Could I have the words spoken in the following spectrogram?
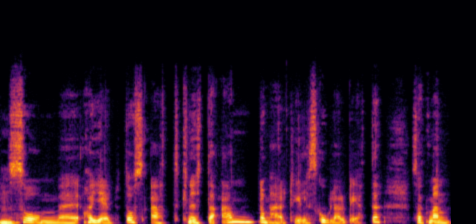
mm. som eh, har hjälpt oss att knyta an de här till skolarbete så att man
